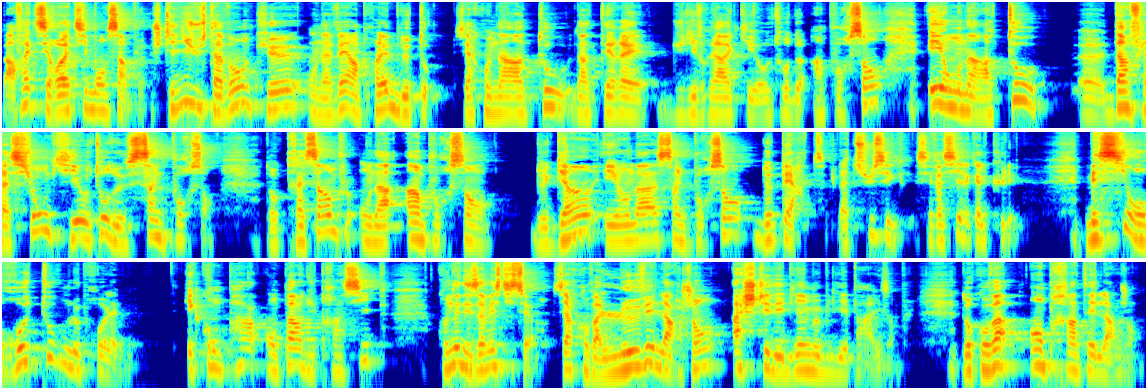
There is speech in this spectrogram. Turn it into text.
Bah, En fait, c'est relativement simple. Je t'ai dit juste avant qu'on avait un problème de taux. C'est-à-dire qu'on a un taux d'intérêt du livret A qui est autour de 1% et on a un taux euh, d'inflation qui est autour de 5%. Donc très simple, on a 1% de gains et on a 5% de pertes. Là-dessus, c'est facile à calculer. Mais si on retourne le problème et qu'on part, du principe qu'on est des investisseurs, c'est-à-dire qu'on va lever de l'argent, acheter des biens immobiliers par exemple. Donc on va emprunter de l'argent.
